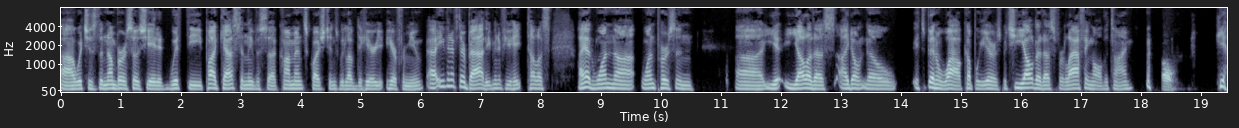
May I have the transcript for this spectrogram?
uh, which is the number associated with the podcast and leave us uh, comments, questions. We'd love to hear, hear from you. Uh, even if they're bad, even if you hate, tell us. I had one, uh, one person, uh, ye- yell at us. I don't know. It's been a while, a couple years, but she yelled at us for laughing all the time Oh, yeah.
